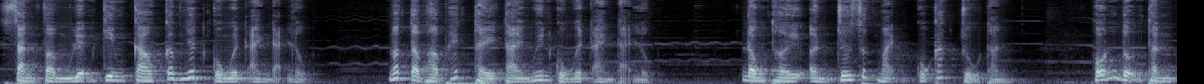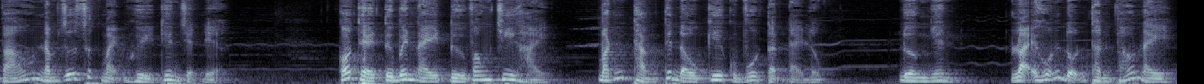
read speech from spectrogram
Sản phẩm luyện kim cao cấp nhất của Nguyệt Ảnh Đại Lục. Nó tập hợp hết thầy tài nguyên của Nguyệt Ảnh Đại Lục, Đồng thời ẩn chứa sức mạnh của các chủ thần. Hỗn độn thần pháo nắm giữ sức mạnh hủy thiên diệt địa. Có thể từ bên này từ vong chi hải, Bắn thẳng tới đầu kia của vô tận đại lục. Đương nhiên, Loại hỗn độn thần pháo này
